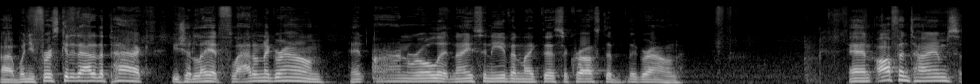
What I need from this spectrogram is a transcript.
uh, when you first get it out of the pack, you should lay it flat on the ground and unroll it nice and even like this across the, the ground. And oftentimes,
